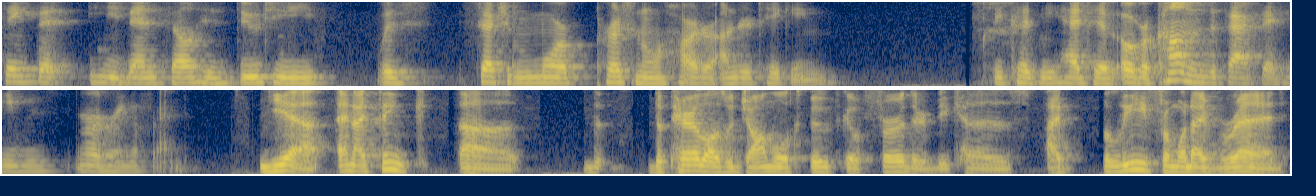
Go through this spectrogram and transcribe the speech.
think that he then felt his duty was such a more personal, harder undertaking because he had to overcome the fact that he was murdering a friend. Yeah, and I think uh, the the parallels with John Wilkes Booth go further because I believe, from what I've read,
